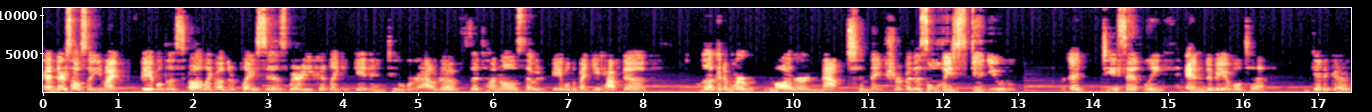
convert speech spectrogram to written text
And there's also you might be able to spot like other places where you could like get into or out of the tunnels that would be able to but you'd have to look at a more modern map to make sure. But this will at least get you a decent length and to be able to get a good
